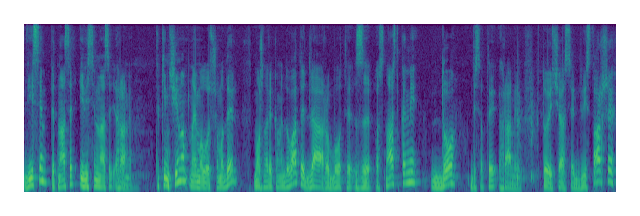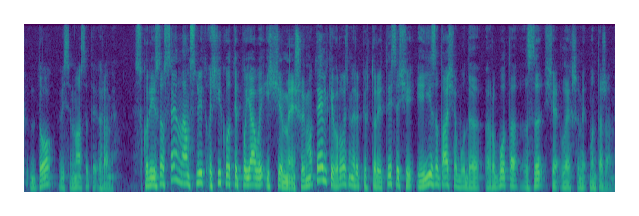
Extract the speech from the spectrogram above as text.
8, 15 і 18 грамів. Таким чином, наймолодшу модель можна рекомендувати для роботи з оснастками до 10 грамів, в той час як дві старших до 18 грамів. Скоріше за все, нам слід очікувати появи іще меншої модельки в розмірі півтори тисячі, і її задача буде робота з ще легшими монтажами.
